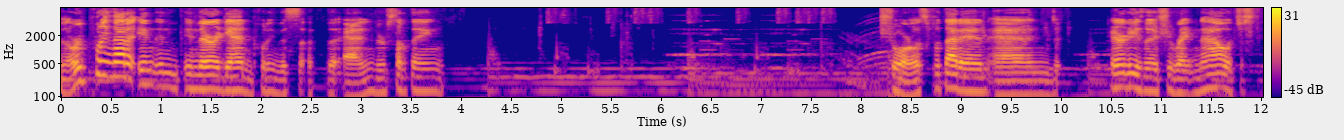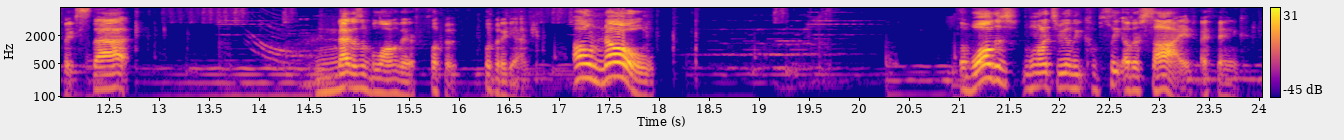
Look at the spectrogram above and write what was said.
Are we putting that in, in, in there again, putting this at the end or something? Sure, let's put that in, and parity is an issue right now, let's just fix that. That doesn't belong there. Flip it. Flip it again. Oh no! The wall just wanted to be on the complete other side, I think.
